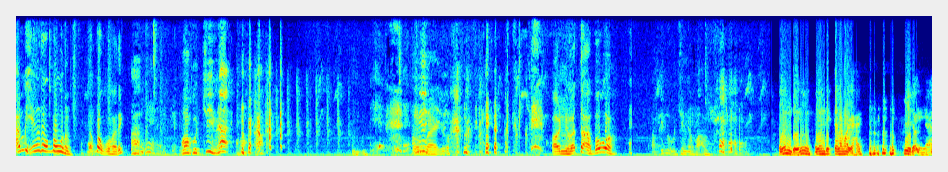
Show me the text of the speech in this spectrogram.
ambil tak bau tak bau hati ah. oh kucing lah oh, ah. oh ni betul ah bau tapi kucing dah bau Ayun din yun. Ayun din ka lang magay. Hindi daw ina.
